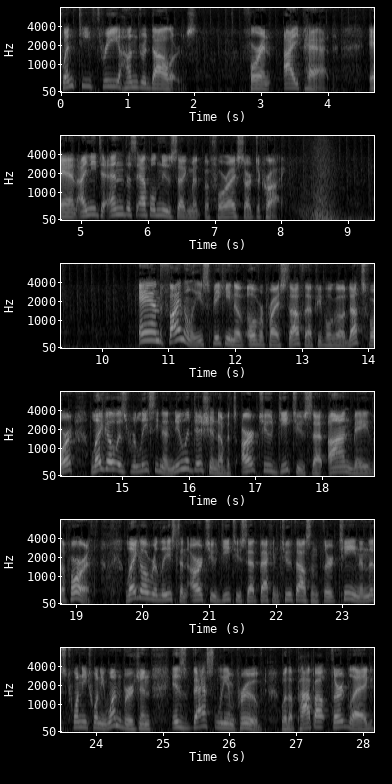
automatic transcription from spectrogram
$2,300 for an iPad. And I need to end this Apple News segment before I start to cry. And finally, speaking of overpriced stuff that people go nuts for, LEGO is releasing a new edition of its R2D2 set on May the 4th. Lego released an R2D2 set back in 2013, and this 2021 version is vastly improved with a pop out third leg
